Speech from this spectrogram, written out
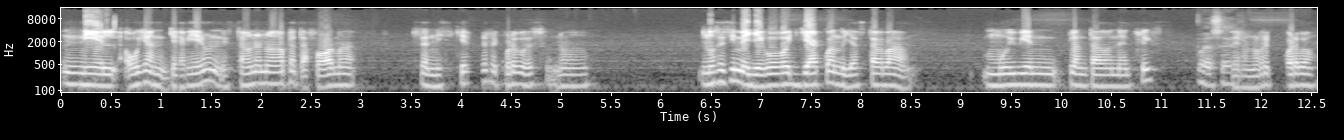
ni el. Oigan, ya vieron, está una nueva plataforma. O sea, ni siquiera recuerdo eso. No. No sé si me llegó ya cuando ya estaba muy bien plantado Netflix. Puede ser. Pero no recuerdo.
